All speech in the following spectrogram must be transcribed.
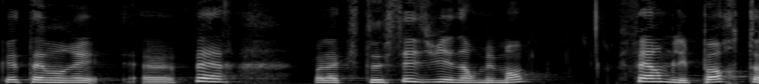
que tu aimerais euh, faire, voilà, qui te séduit énormément, ferme les portes,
